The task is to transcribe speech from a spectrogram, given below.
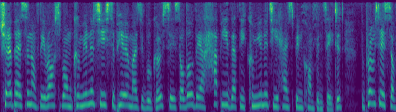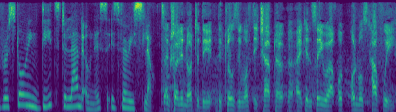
Chairperson of the Roosboom community, Siphiwe Mazibuko, says although they are happy that the community has been compensated, the process of restoring deeds to landowners is very slow. It's actually not the, the closing of the chapter. I can say we are almost halfway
